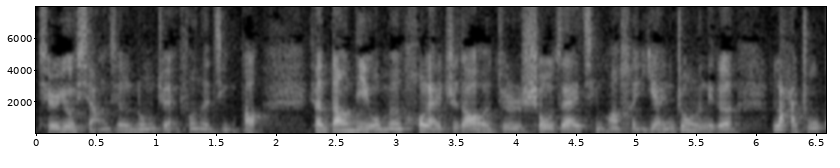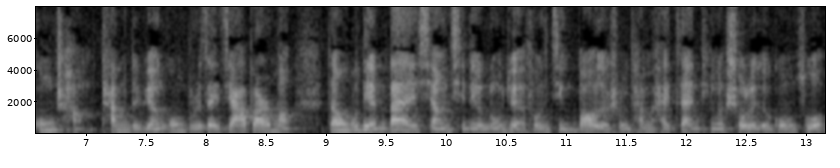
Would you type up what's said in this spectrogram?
其实又响起了龙卷风的警报。像当地我们后来知道，就是受灾情况很严重的那个蜡烛工厂，他们的员工不是在加班吗？当五点半响起那个龙卷风警报的时候，他们还暂停了手里的工作，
